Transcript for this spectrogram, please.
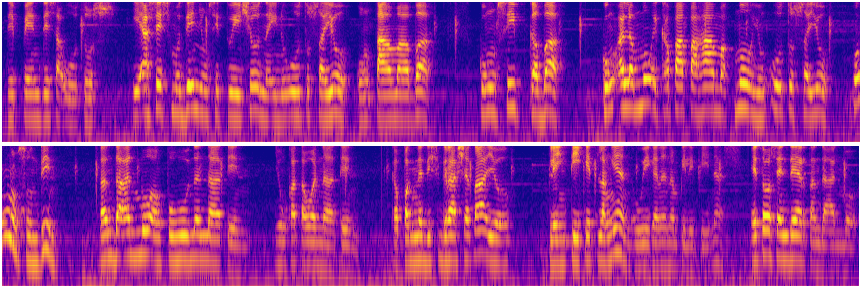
Depende sa utos. I-assess mo din yung situation na inuutos sa'yo kung tama ba, kung safe ka ba, kung alam mong ikapapahamak mo yung utos sa'yo, huwag mong sundin. Tandaan mo ang puhunan natin, yung katawan natin. Kapag nadisgrasya tayo, plane ticket lang yan, uwi ka na ng Pilipinas. Ito, sender, tandaan mo.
